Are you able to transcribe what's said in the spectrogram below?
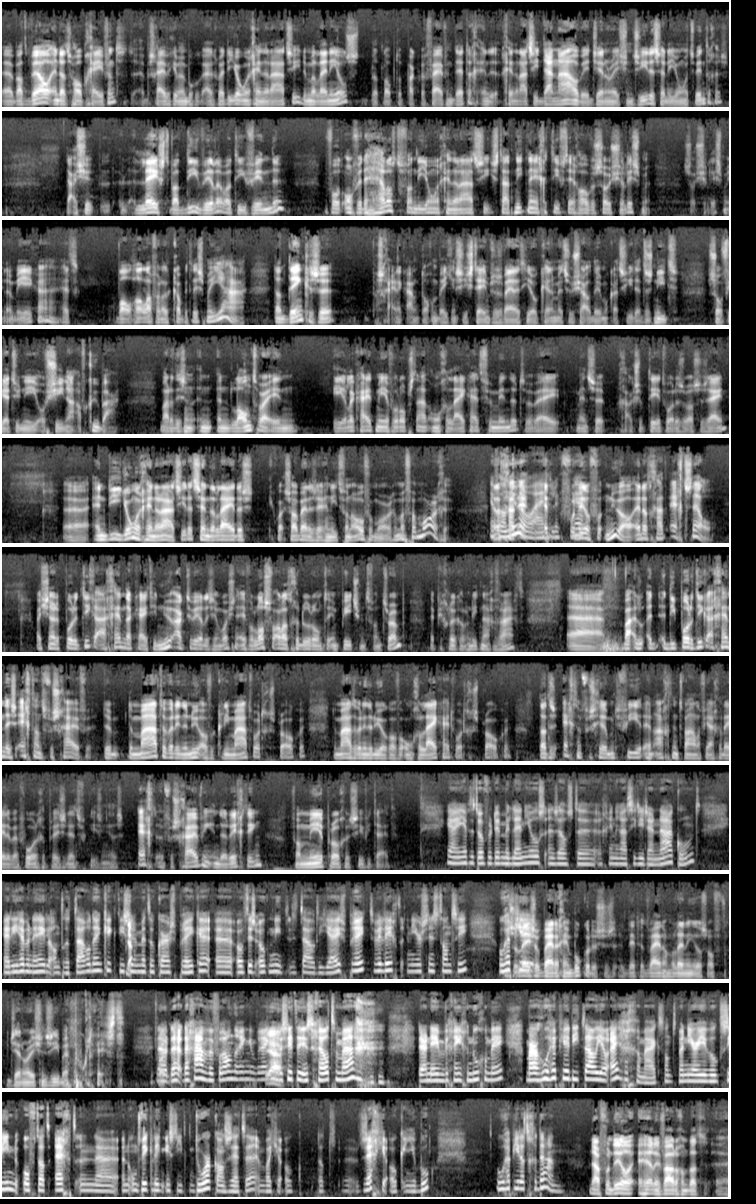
Uh, wat wel, en dat is hoopgevend, dat beschrijf ik in mijn boek ook uitgebreid, de jonge generatie, de millennials, dat loopt op pakweg 35. En de generatie daarna alweer, Generation Z, dat zijn de jonge twintigers. Als je leest wat die willen, wat die vinden, bijvoorbeeld ongeveer de helft van die jonge generatie staat niet negatief tegenover socialisme. Socialisme in Amerika, het walhalla van het kapitalisme, ja. Dan denken ze waarschijnlijk aan toch een beetje een systeem zoals wij het hier ook kennen met sociaaldemocratie. Dat is niet Sovjet-Unie of China of Cuba. Maar het is een, een, een land waarin eerlijkheid meer voorop staat, ongelijkheid vermindert, waarbij mensen geaccepteerd worden zoals ze zijn. Uh, en die jonge generatie, dat zijn de leiders ik zou bijna zeggen niet van overmorgen, maar van morgen. En, en dat gaat nu al eigenlijk. Voor deel van, nu al. En dat gaat echt snel. Als je naar de politieke agenda kijkt die nu actueel is in Washington, even los van al het gedoe rond de impeachment van Trump, daar heb je gelukkig nog niet naar gevraagd. Uh, maar die politieke agenda is echt aan het verschuiven. De, de mate waarin er nu over klimaat wordt gesproken, de mate waarin er nu ook over ongelijkheid wordt gesproken, dat is echt een verschil met 4 en 8 en 12 jaar geleden bij vorige presidentsverkiezingen. Dat is echt een verschuiving in de richting van meer progressiviteit. Ja, je hebt het over de millennials en zelfs de generatie die daarna komt. Ja, die hebben een hele andere taal, denk ik, die ze met elkaar spreken. Uh, het is ook niet de taal die jij spreekt, wellicht in eerste instantie. Hoe heb ze je... lezen ook bijna geen boeken, dus ik denk dat weinig millennials of Generation Z mijn boek leest. Nou, daar, daar, gaan we veranderingen in brengen. We zitten in Scheltema. daar nemen we geen genoegen mee. Maar hoe heb jij die taal jouw eigen gemaakt? Want wanneer je wilt zien of dat echt een, uh, een ontwikkeling is die door kan zetten... en wat je ook dat uh, zeg je ook in je boek. Hoe heb je dat gedaan? Nou, voor een deel heel eenvoudig, omdat uh,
